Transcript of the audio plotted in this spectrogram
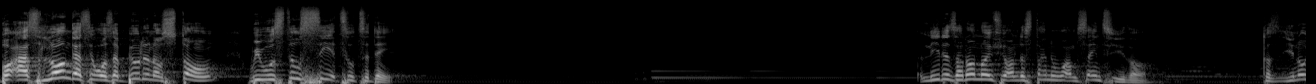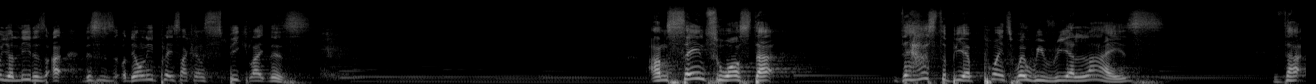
But as long as it was a building of stone, we will still see it till today. Leaders, I don't know if you're understanding what I'm saying to you though. Because you know, your leaders, I, this is the only place I can speak like this. I'm saying to us that there has to be a point where we realize that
